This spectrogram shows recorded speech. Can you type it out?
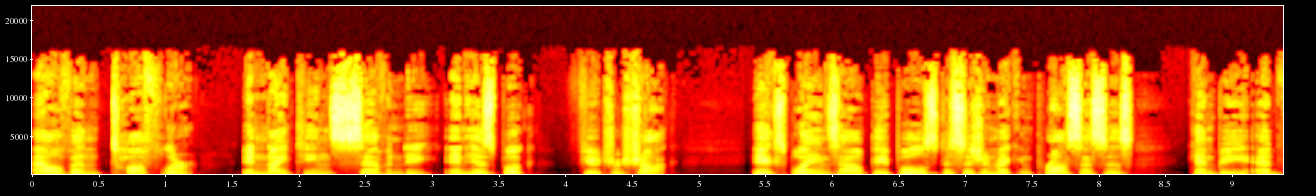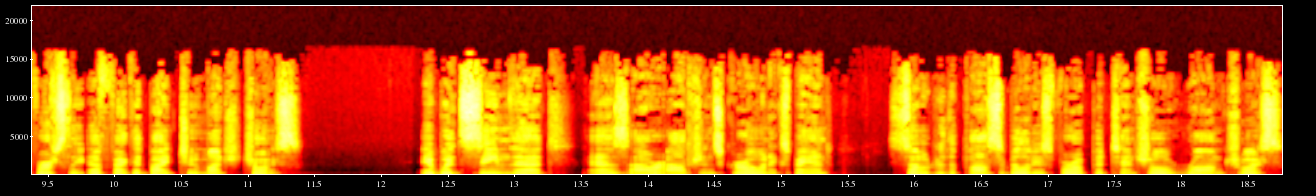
Alvin Toffler in 1970 in his book Future Shock. He explains how people's decision making processes can be adversely affected by too much choice. It would seem that as our options grow and expand, so do the possibilities for a potential wrong choice.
